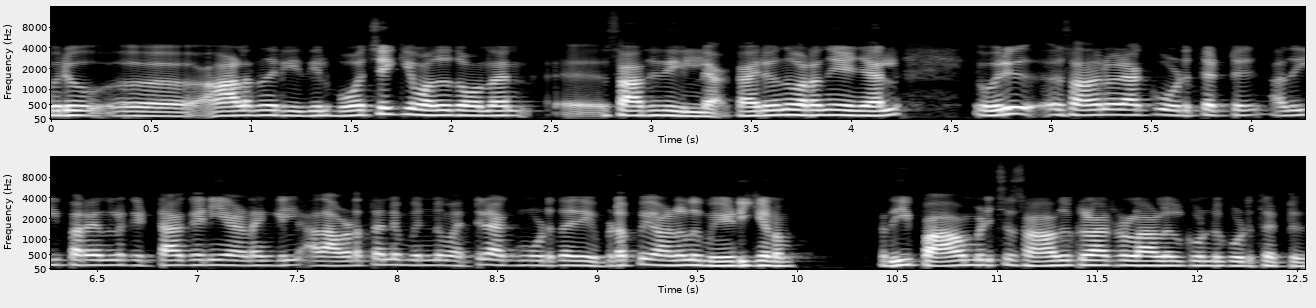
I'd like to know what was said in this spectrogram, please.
ഒരു ആളെന്ന രീതിയിൽ ബോച്ചയ്ക്കും അത് തോന്നാൻ സാധ്യതയില്ല. കാര്യം എന്ന് പറഞ്ഞു കഴിഞ്ഞാൽ ഒരു സാധനം ഒരാൾക്ക് കൊടുത്തിട്ട് അത് ഈ പറയുന്ന കിട്ടാക്കനിയാണെങ്കിൽ അത് അവിടെ തന്നെ പിന്നെ മറ്റൊരാൾക്കും കൊടുത്താൽ ഇവിടെ പോയി ആളുകൾ മേടിക്കണം? അത് ഈ പാവം പിടിച്ച സാധുക്കളായിട്ടുള്ള ആളുകൾ കൊണ്ട് കൊടുത്തിട്ട്.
